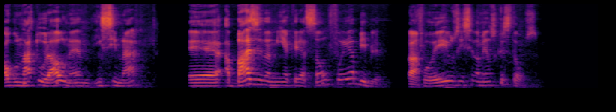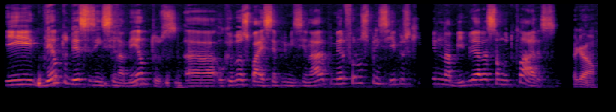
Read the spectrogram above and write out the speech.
algo natural, né, ensinar. É, a base da minha criação foi a Bíblia. Tá. Foi os ensinamentos cristãos. E dentro desses ensinamentos, uh, o que meus pais sempre me ensinaram, primeiro foram os princípios que na Bíblia elas são muito claras. Legal.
